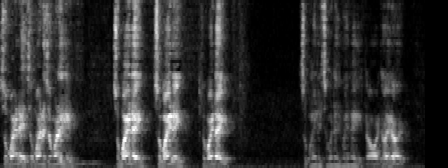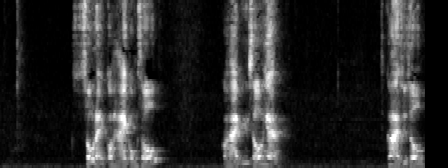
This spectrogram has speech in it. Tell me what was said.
Số máy đây số máy đây số máy đây. Số máy đây số máy đây số máy đây. Số máy đây số mấy đây máy đây. Rồi thấy rồi. Số này có hai con số. Có hai chữ số nha. Có hai chữ số.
